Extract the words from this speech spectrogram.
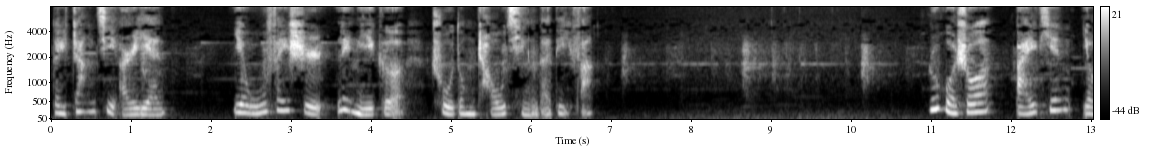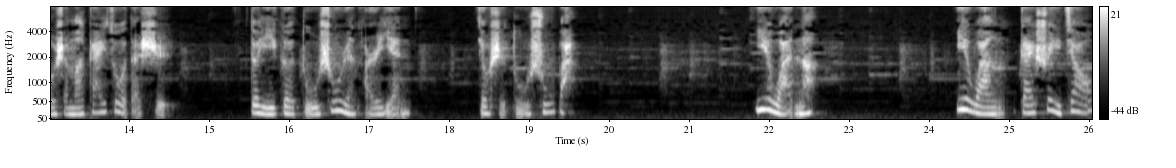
对张继而言，也无非是另一个触动愁情的地方。如果说白天有什么该做的事，对一个读书人而言，就是读书吧。夜晚呢？夜晚该睡觉，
